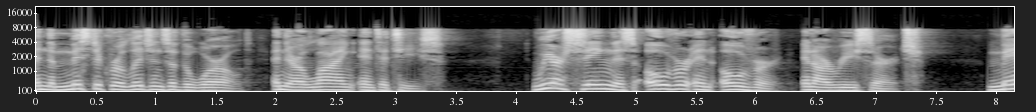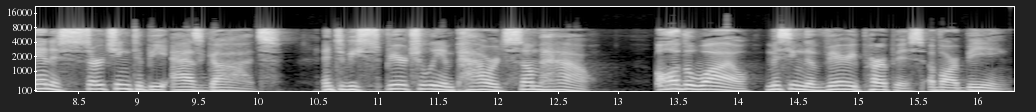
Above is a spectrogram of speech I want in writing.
in the mystic religions of the world and their lying entities. We are seeing this over and over in our research. Man is searching to be as gods and to be spiritually empowered somehow, all the while missing the very purpose of our being.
